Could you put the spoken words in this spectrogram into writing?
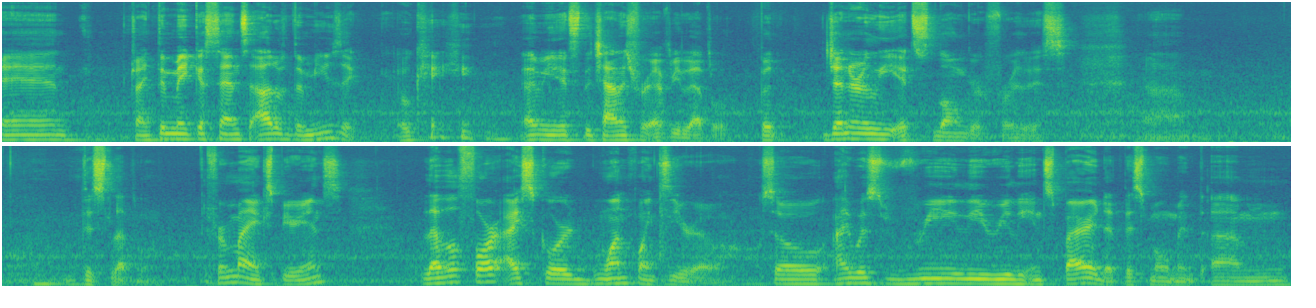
and trying to make a sense out of the music. Okay, I mean it's the challenge for every level, but generally it's longer for this um, this level. From my experience, level four I scored 1.0, so I was really really inspired at this moment. Um,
